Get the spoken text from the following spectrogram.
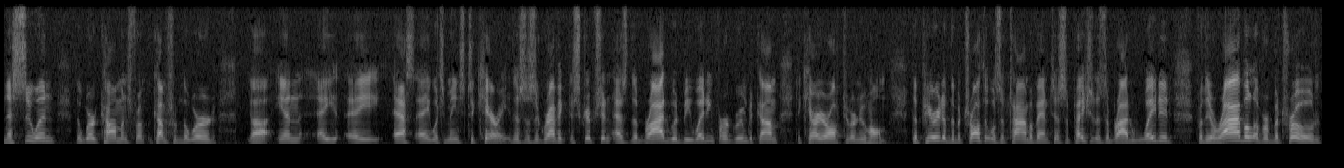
Nesuin. The word comes from, comes from the word uh, N-A-A-S-A, which means to carry. This is a graphic description as the bride would be waiting for her groom to come to carry her off to her new home. The period of the betrothal was a time of anticipation as the bride waited for the arrival of her betrothed.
